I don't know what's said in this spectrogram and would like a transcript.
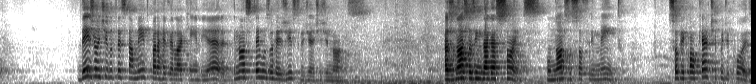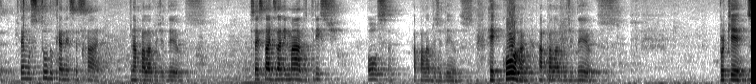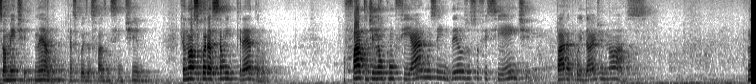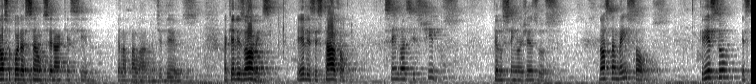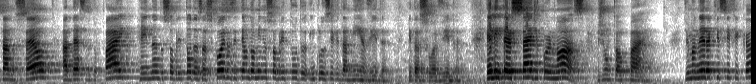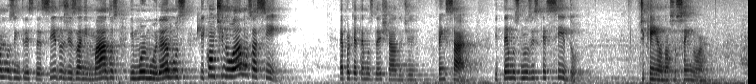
desde o Antigo Testamento para revelar quem Ele era, e nós temos o registro diante de nós. As nossas indagações, o nosso sofrimento sobre qualquer tipo de coisa, temos tudo o que é necessário na palavra de Deus. Você está desanimado, triste? Ouça a palavra de Deus. Recorra à palavra de Deus. Porque somente nela que as coisas fazem sentido. Que o nosso coração incrédulo, o fato de não confiarmos em Deus o suficiente para cuidar de nós, nosso coração será aquecido pela palavra de Deus. Aqueles homens, eles estavam sendo assistidos pelo Senhor Jesus. Nós também somos. Cristo está no céu, à destra do Pai, reinando sobre todas as coisas e tem um domínio sobre tudo, inclusive da minha vida e da sua vida. Ele intercede por nós junto ao Pai. De maneira que, se ficamos entristecidos, desanimados e murmuramos e continuamos assim, é porque temos deixado de pensar e temos nos esquecido de quem é o nosso Senhor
